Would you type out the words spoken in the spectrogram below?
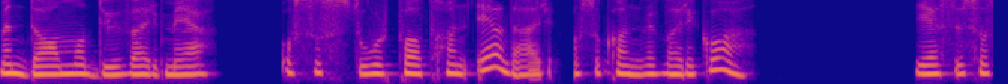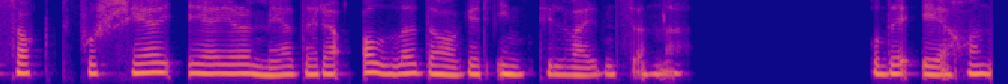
men da må du være med, og så stol på at han er der, og så kan vi bare gå. Jesus har sagt, For se, jeg er med dere alle dager inntil verdens ende. Og det er han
